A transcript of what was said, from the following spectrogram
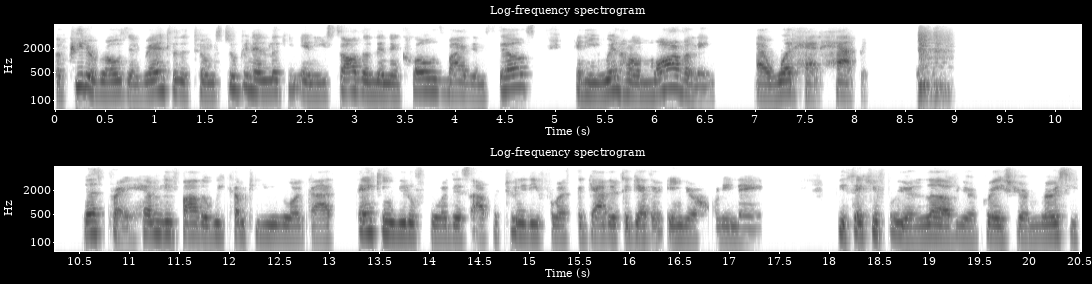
But Peter rose and ran to the tomb, stooping and looking in. He saw the linen clothes by themselves, and he went home marveling at what had happened. Let's pray. Heavenly Father, we come to you, Lord God, thanking you for this opportunity for us to gather together in your holy name. We thank you for your love, your grace, your mercy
